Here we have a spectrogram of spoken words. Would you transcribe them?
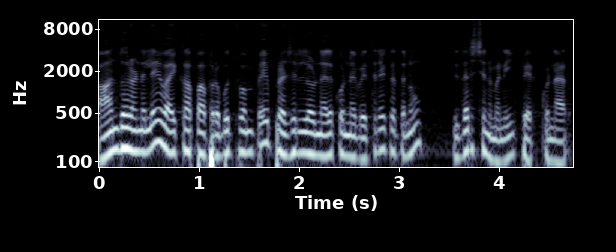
ఆందోళనలే వైకాపా ప్రభుత్వంపై ప్రజల్లో నెలకొన్న వ్యతిరేకతను నిదర్శనమని పేర్కొన్నారు.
